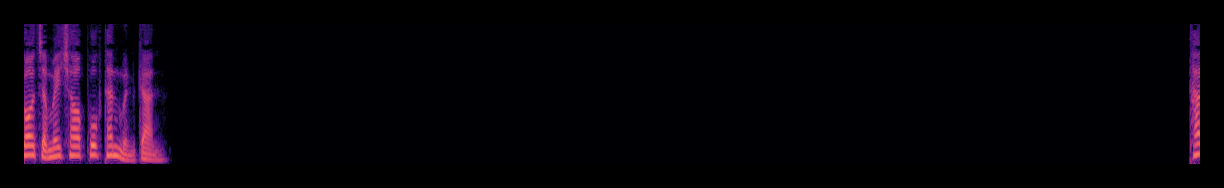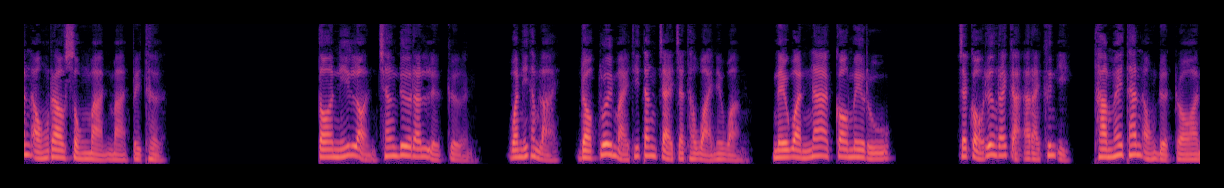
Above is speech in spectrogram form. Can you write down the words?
ก็จะไม่ชอบพวกท่านเหมือนกัน ท่านอ๋องเราส่งหมานหมานไปเถอะ ตอนนี้หล่อนช่างดื้อรั้นเหลือเกิน วันนี้ทำลาย ดอกกล้วยใหม่ที่ตั้งใจจะถวายในวัง ในวันหน้าก็ไม่รู้ จะก่อเรื่องไร้ายกาจอะไรขึ้นอีกทำให้ท่านอ๋องเดือดร้อน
